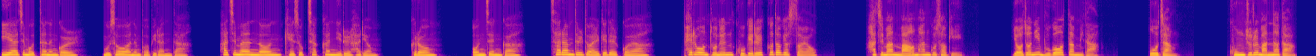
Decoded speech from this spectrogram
이해하지 못하는 걸 무서워하는 법이란다. 하지만 넌 계속 착한 일을 하렴. 그럼 언젠가 사람들도 알게 될 거야. 페루온토는 고개를 끄덕였어요. 하지만 마음 한구석이 여전히 무거웠답니다. 5장 공주를 만나다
